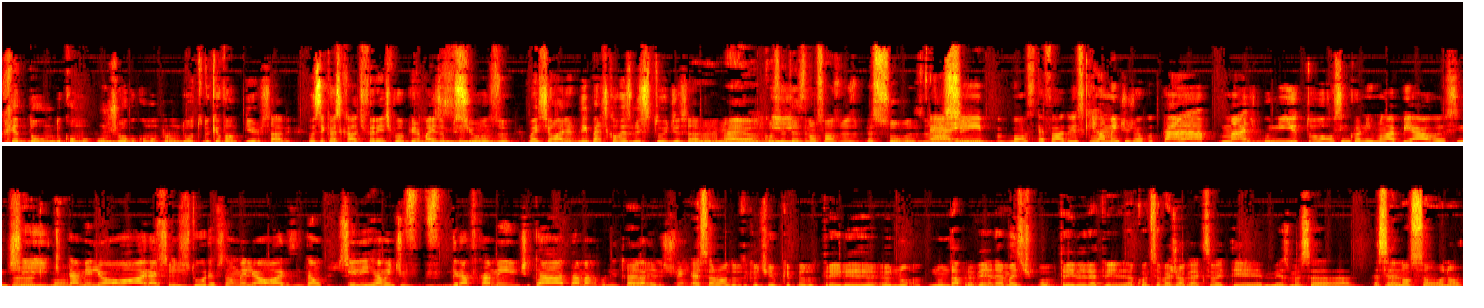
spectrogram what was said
redondo como um jogo, como um produto, do que o Vampir, sabe? Eu sei que é uma escala diferente, que o Vampir é mais ambicioso, mas você olha, nem parece que é o mesmo estúdio, sabe? Uhum. É, com E- certeza não são as mesmas pessoas, né? É, sim. e bom você ter falado isso, que realmente o jogo tá mais bonito, o sincronismo labial eu senti Ah, que que, tá melhor, as Sim. texturas estão melhores, então Sim. ele realmente graficamente tá, tá mais bonito que o É, is Strange. essa era uma dúvida que eu tinha, porque pelo trailer eu não, não dá pra ver, né? Mas, tipo, trailer é trailer. é Quando você vai jogar que você vai ter mesmo essa, essa É. noção ou não.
